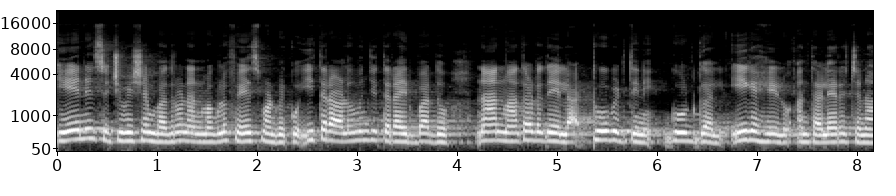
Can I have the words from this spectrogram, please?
ಏನೇ ಸಿಚುವೇಶನ್ ಬಂದರೂ ನನ್ನ ಮಗಳು ಫೇಸ್ ಮಾಡಬೇಕು. ಈ ಥರ ಅಳುಮುಂಜಿ ಥರ ಇರಬಾರ್ದು. ನಾನು ಮಾತಾಡೋದೇ ಇಲ್ಲ. ಟೂ ಬಿಡ್ತೀನಿ. ಗುಡ್ ಗರ್ಲ್ ಈಗ ಹೇಳು, ಅಂತಾಳೆ ರಚನಾ.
